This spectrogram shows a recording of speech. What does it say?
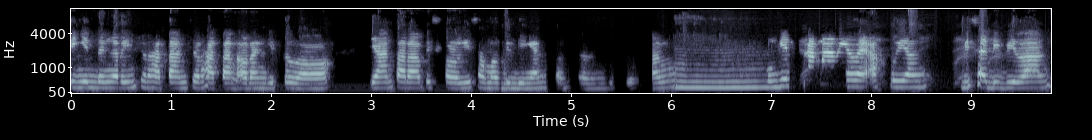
pingin dengerin curhatan-curhatan orang gitu loh ya antara psikologi sama bimbingan konseling gitu. Kan Hmm, mungkin karena nilai aku yang bisa dibilang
